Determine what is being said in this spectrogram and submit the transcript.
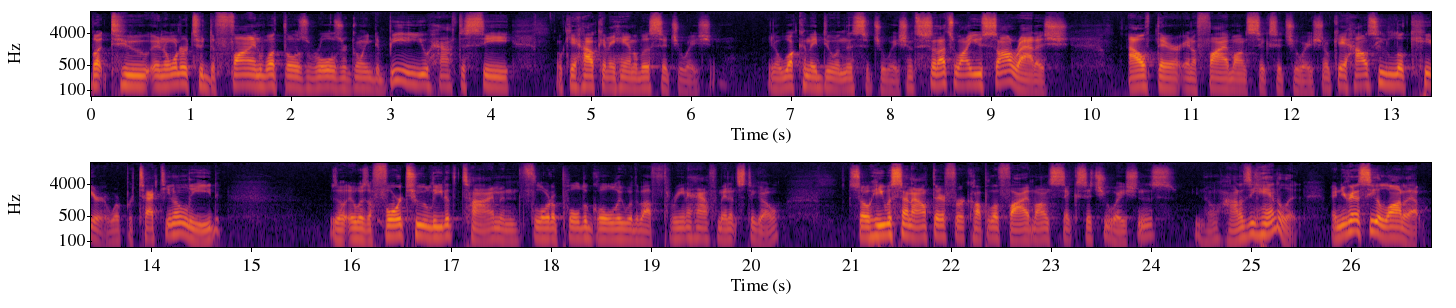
But to in order to define what those roles are going to be, you have to see, okay, how can they handle this situation? You know, what can they do in this situation? So that's why you saw Raddysh out there in a five on six situation. Okay, how's he look here? We're protecting a lead. So it was a 4 2 lead at the time, and Florida pulled a goalie with about three and a half minutes to go. So he was sent out there for a couple of five on six situations. You know, how does he handle it? And you're going to see a lot of that.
